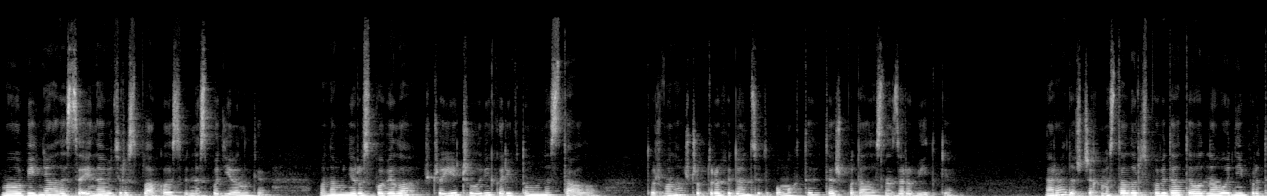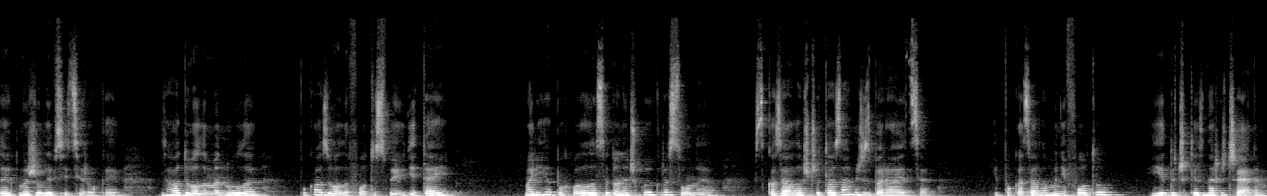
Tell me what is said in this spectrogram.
Ми обійнялися і навіть розплакались від несподіванки. Вона мені розповіла, що її чоловіка рік тому не стало, тож вона, щоб трохи доньці допомогти, теж подалась на заробітки. На радощах ми стали розповідати одна одній про те, як ми жили всі ці роки, згадували минуле, показували фото своїх дітей. Марія похвалилася донечкою красунею, сказала, що та заміж збирається, і показала мені фото її дочки з нареченим.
